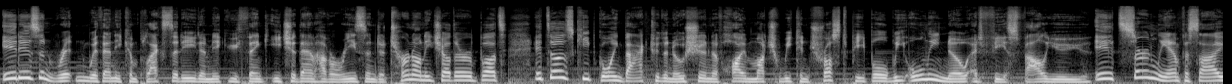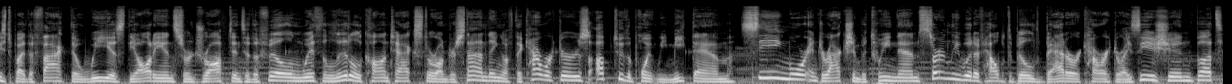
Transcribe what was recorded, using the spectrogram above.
It isn't written with any complexity to make you think each of them have a reason to turn on each other, but it does keep going back to the notion of how much we can trust people we only know at face value. It's certainly emphasized by the fact that we as the audience are dropped into the film with little context or understanding of the characters up to the point we meet them. Seeing more interaction between them certainly would have helped build better characterization, but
